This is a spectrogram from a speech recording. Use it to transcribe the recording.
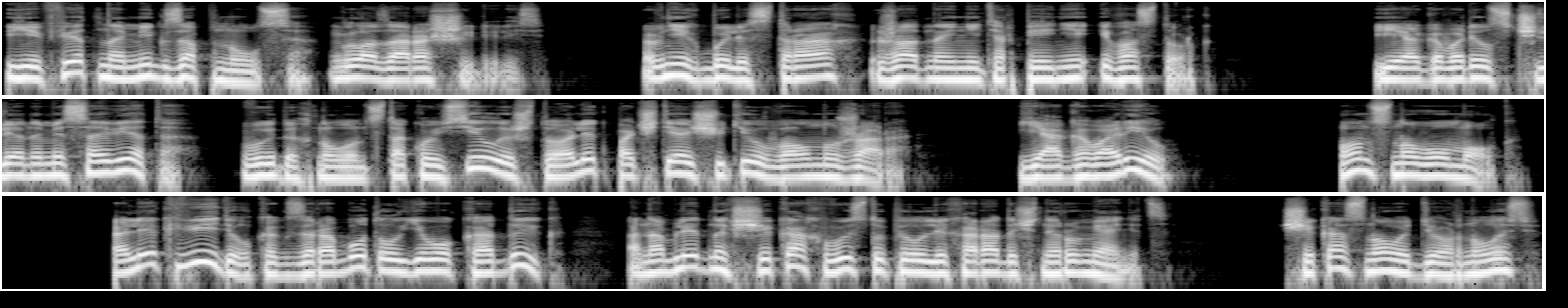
Ефет на миг запнулся, глаза расширились. В них были страх, жадное нетерпение и восторг. «Я говорил с членами совета», — выдохнул он с такой силой, что Олег почти ощутил волну жара. «Я говорил». Он снова умолк. Олег видел, как заработал его кадык, а на бледных щеках выступил лихорадочный румянец. Щека снова дернулась,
